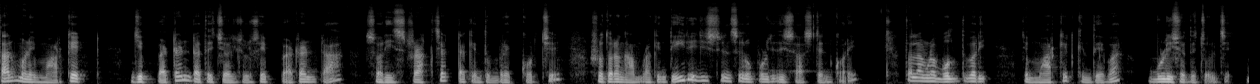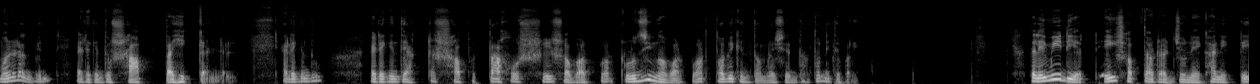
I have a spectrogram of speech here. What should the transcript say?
তার মানে মার্কেট যে প্যাটার্নটাতে চলছিল, সেই প্যাটার্নটা সরি স্ট্রাকচারটা কিন্তু ব্রেক করছে। সুতরাং আমরা কিন্তু এই রেজিস্ট্যান্সের উপর যদি সাস্টেন করে, তাহলে আমরা বলতে পারি যে মার্কেট কিন্তু এবার বুলিশ হতে চলছে। মনে রাখবেন, এটা কিন্তু সাপ্তাহিক ক্যান্ডেল এটা কিন্তু এটা কিন্তু একটা সপ্তাহ শেষ হবার পর ক্লোজিং হবার পর তবে কিন্তু আমরা সিদ্ধান্ত নিতে পারি। তাহলে ইমিডিয়েট এই সপ্তাহটার জন্য এখানে একটি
